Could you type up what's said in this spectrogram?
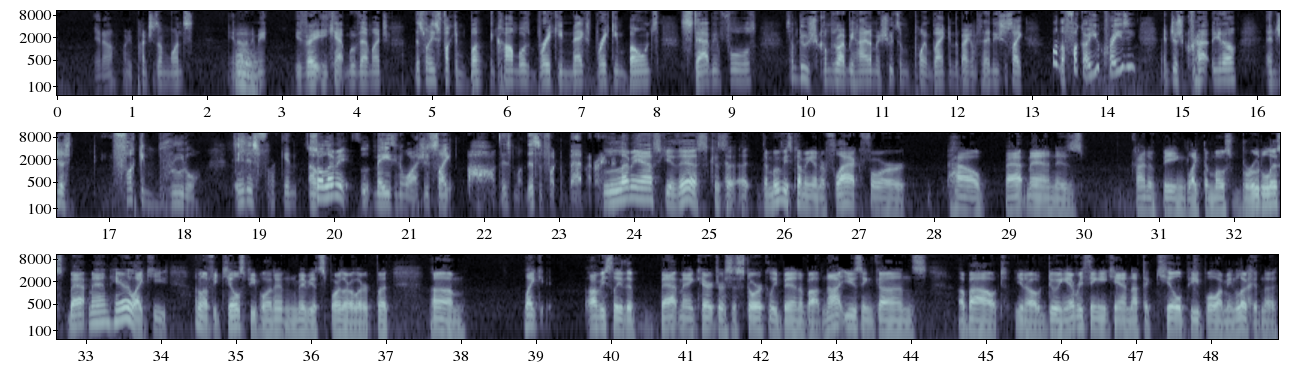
You know, or he punches him once. You know what I Mm. mean? He's very he can't move that much. This one he's fucking busting combos, breaking necks, breaking bones, stabbing fools. Some dude comes right behind him and shoots him point blank in the back of his head. He's just like, "Motherfucker, are you crazy?" And just grab, you know, and just fucking brutal. It is fucking So let me amazing to watch. It's like, oh, this this is fucking Batman right here. Let me ask you this, because uh, the movie's coming under flack for how Batman is kind of being like the most brutalist Batman here. Like he, I don't know if he kills people in it, and maybe it's spoiler alert, but um, like obviously the Batman character has historically been about not using guns, about you know doing everything he can not to kill people. I mean, look Right. in the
